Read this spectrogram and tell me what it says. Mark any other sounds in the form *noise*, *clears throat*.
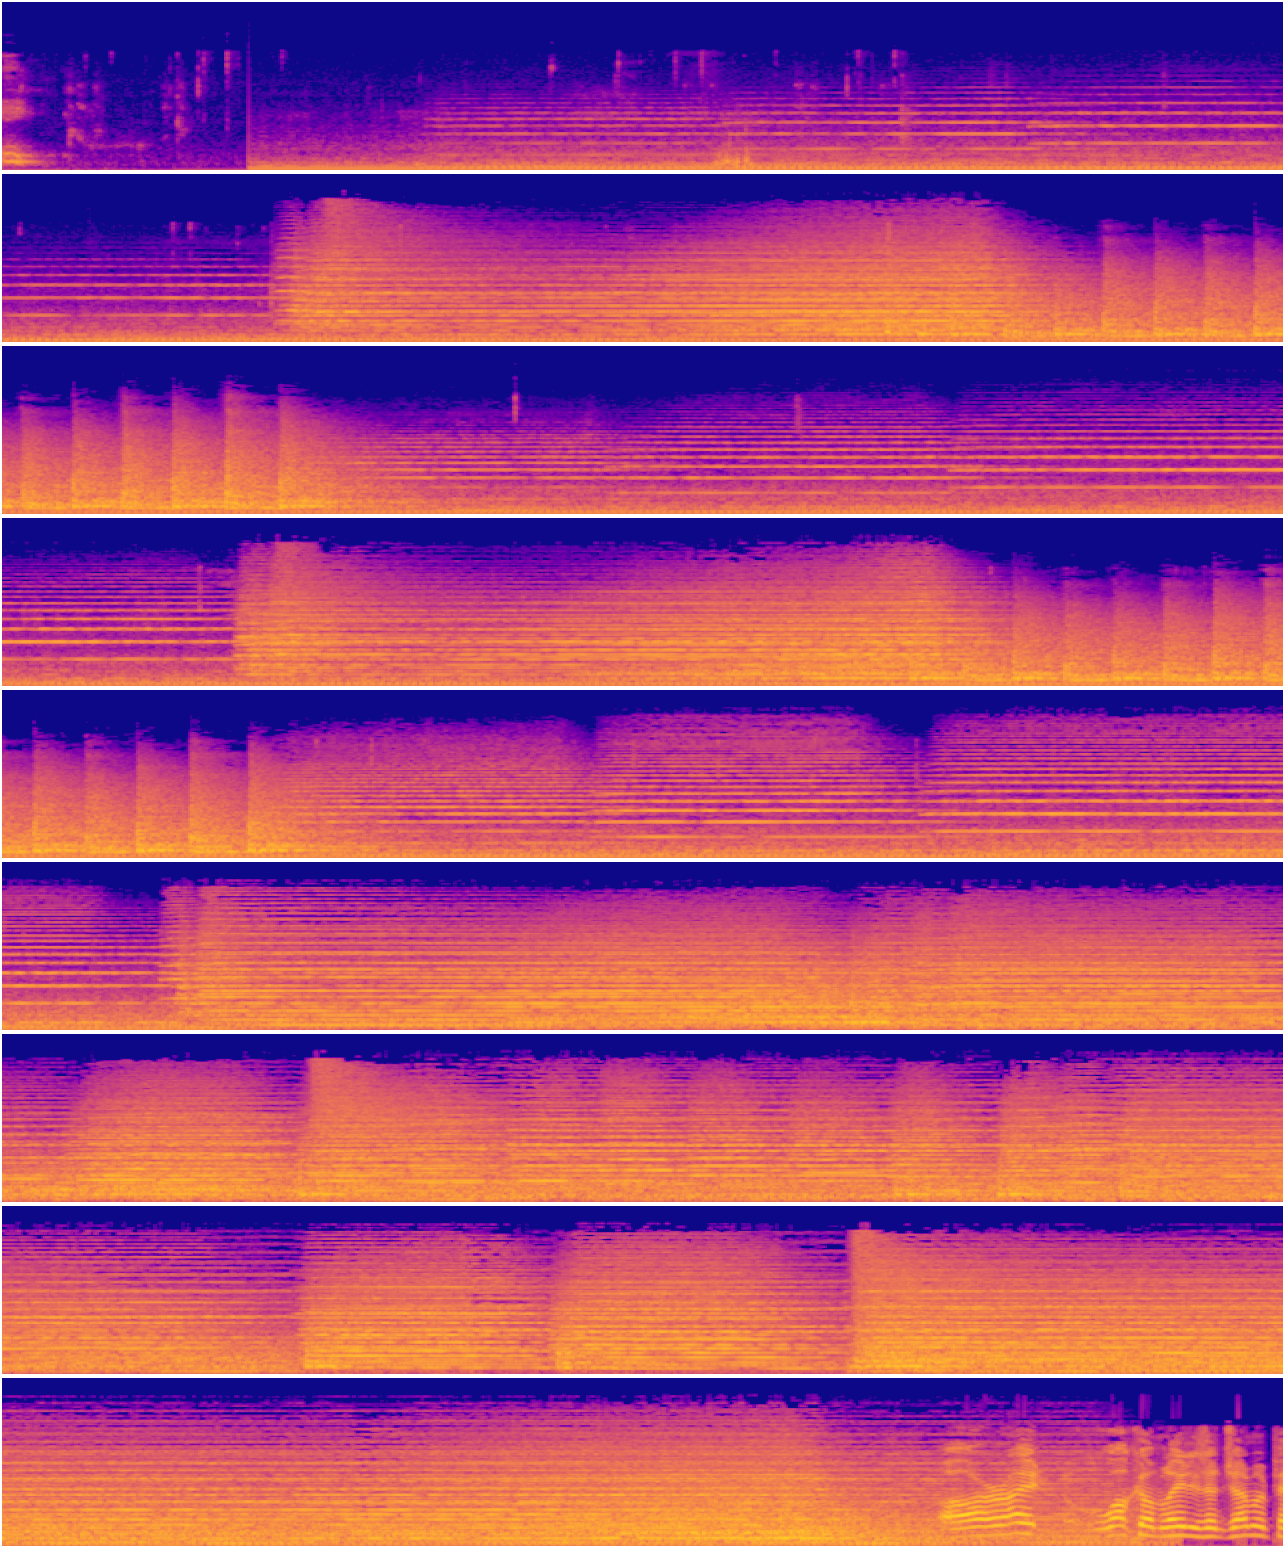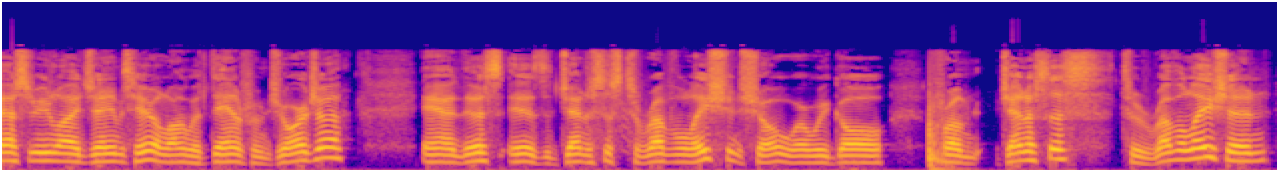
Mm-hmm. *clears throat* Welcome, ladies and gentlemen. Pastor Eli James here, along with Dan from Georgia. And this is the Genesis to Revelation show where we go from Genesis to Revelation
